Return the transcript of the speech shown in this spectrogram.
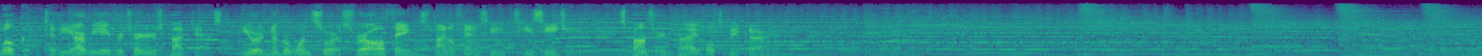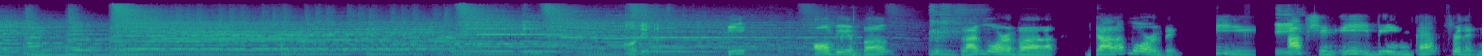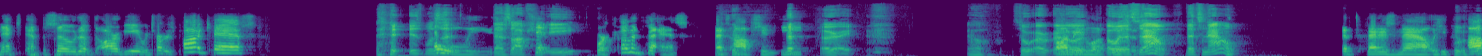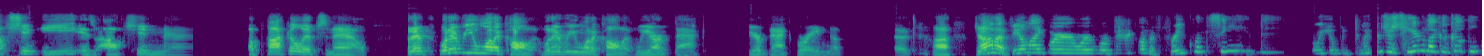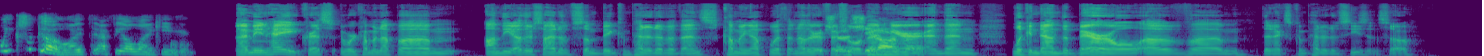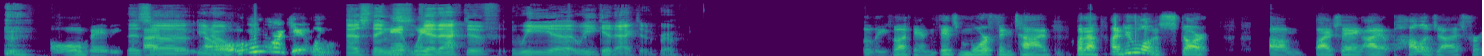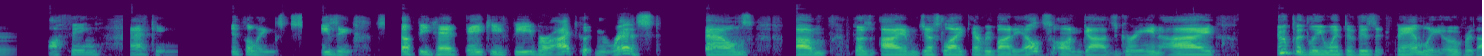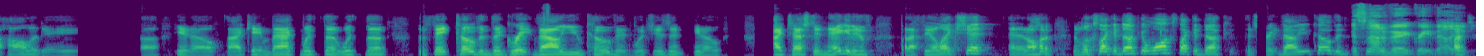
Welcome to the RVA Returners Podcast, your number one source for all things Final Fantasy TCG, sponsored by Ultimate Guard. All the above. E, all the above. but I'm more of a John. I'm more of an E. E. Option E, being back for the next episode of the RVA Returners podcast. Is was? Holy, That's option shit. E. we're coming fast. That's option E. All right. Oh, so are, I mean, look, oh, that's now. That's now. That- that is now. option E is option now. Apocalypse now. Whatever, whatever you want to call it. Whatever you want to call it. We are back. We are back for another episode. Uh, John, I feel like we're we're, we're back on a frequency. We, we were just here like a couple weeks ago. I I feel like here. I mean, hey, Chris, we're coming up um on the other side of some big competitive events, coming up with another We sure official event are, here, bro. and then looking down the barrel of um the next competitive season. So Oh baby. This, I uh, you know- Oh, I can't wait. as things Can't wait. get active, we uh we get active, bro. absolutely fucking it's morphin time. But uh, I do want to start um, by saying I apologize for coughing, hacking, sniffling, sneezing, stuffy head, achy fever. I couldn't rest sounds um, because I am just like everybody else on God's green. I stupidly went to visit family over the holiday. Uh, you know, I came back with the with the the fake COVID, the great value COVID, which isn't you know I tested negative, but I feel like shit, and it all it looks like a duck it walks like a duck. It's great value COVID. It's not a very great value. But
